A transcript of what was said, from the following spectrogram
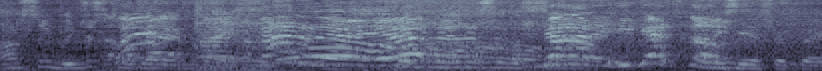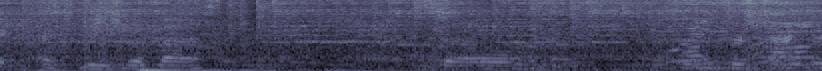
Honestly, we just took it. Take advantage of the Got it, he gets Let me see this real quick. These real fast. So, first factor.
